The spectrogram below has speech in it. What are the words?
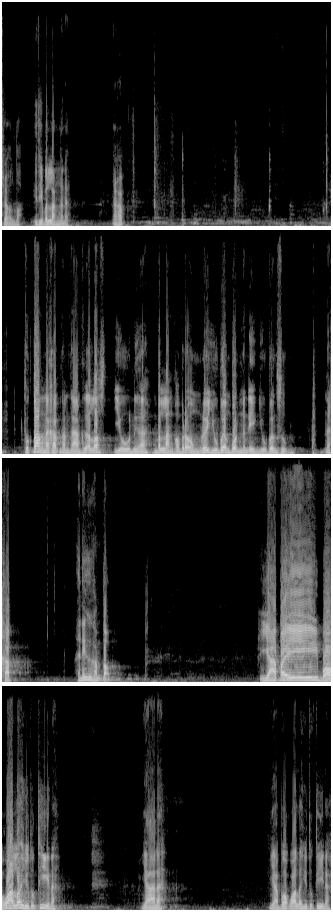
ชาอัลลอฮ์อยู่ที่บัลลังก์อะนะนะครับ ถูกต้องนะครับคำถามคืออัลลอฮ์อยู่เหนือบัลลังก์ของพระองค์ หรืออยู่เบื้องบนนั่นเองอยู่เบื้องสูงนะครับ อันนี้คือคำตอบ อย่าไปบอกว่าลลออยู่ทุกที่นะ อย่านะ อย่าบอกว่าลลออยู่ทุกที่นะ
